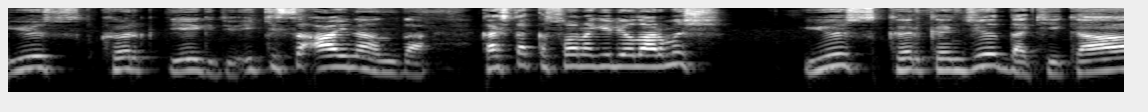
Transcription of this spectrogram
140 diye gidiyor. İkisi aynı anda. Kaç dakika sonra geliyorlarmış? 140. dakika.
